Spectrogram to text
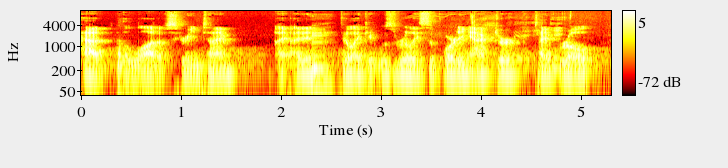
had a lot of screen time. I, I didn't hmm. feel like it was really supporting actor type role.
